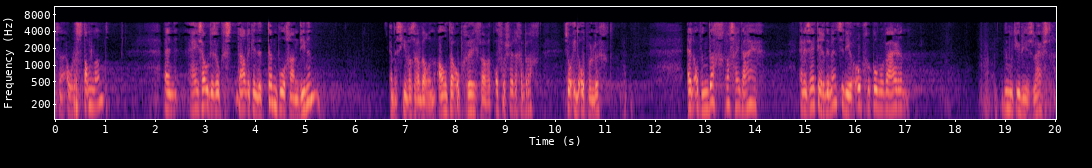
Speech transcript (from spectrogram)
zijn oude stamland. En hij zou dus ook dadelijk in de tempel gaan dienen. En misschien was er wel een altaar opgericht waar wat offers werden gebracht. Zo in de open lucht. En op een dag was hij daar. En hij zei tegen de mensen die er ook gekomen waren. Nu moeten jullie eens luisteren.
